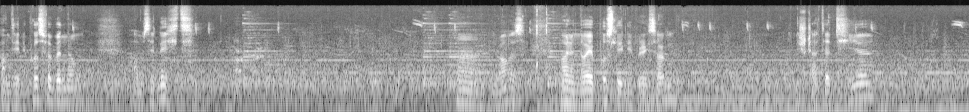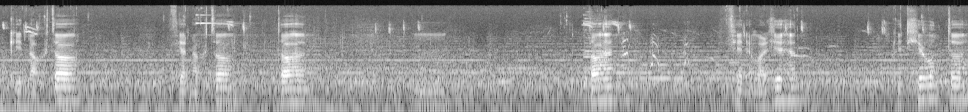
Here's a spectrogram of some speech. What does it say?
Haben die eine Busverbindung? Haben sie nicht. Wir es? eine neue Buslinie, würde ich sagen. Die startet hier, geht nach da, fährt nach da, dahin. Hm. dahin. Fährt einmal hier hin. Geht hier runter.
